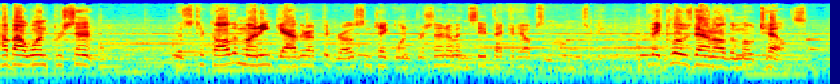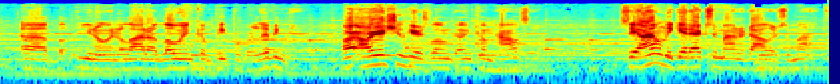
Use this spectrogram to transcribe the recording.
how about 1%? Let's take all the money, gather up the gross, and take 1% of it and see if that could help some homeless people. They closed down all the motels, uh, you know, and a lot of low income people were living there. Our, our issue here is low income housing. See, I only get X amount of dollars a month.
